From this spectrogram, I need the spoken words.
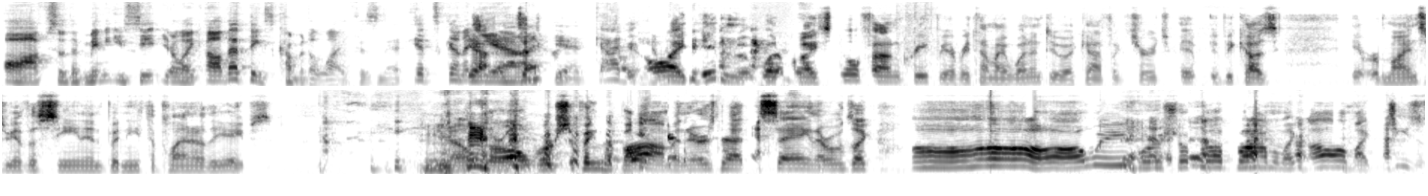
off. So the minute you see it, you're like, oh, that thing's coming to life, isn't it? It's gonna Yeah, yeah, exactly. yeah. God I, damn all I did, and what, what I still found creepy every time I went into a Catholic church, it, it- because it reminds me of the scene in Beneath the Planet of the Apes. You know, they're all worshiping the bomb, and there's that saying, everyone's like, "Oh, we worship the bomb." I'm like, "Oh my Jesus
